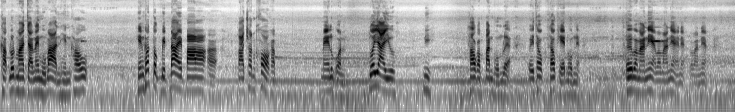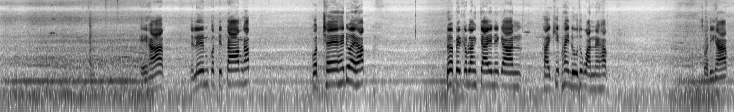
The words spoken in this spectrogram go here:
ขับรถมาจากในหมู่บ้านเห็นเขาเห็นเขาตกเบ็ดได้ปลาปลาช่อนข้อครับ แม่ลูกอ่อน ตัวใหญ่อยู่นี่ เท่ากับปั้นผมเลยเอ้ยเท่าเท่าแขนผมเนี่ย เออประมาณเนี้ยประมาณเนี้ยเนี่ยประมาณเนี้ยโอเคครับอย่าลืมกดติดตามครับ กดแชร์ให้ด้วยครับ เพื่อเป็นกำลังใจในการถ่ายคลิปให้ดูทุกวันนะครับ สวัสดีครับ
